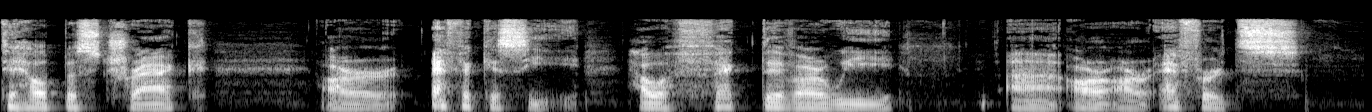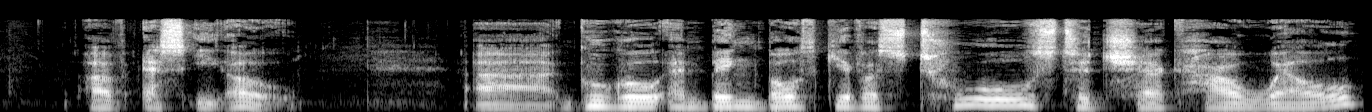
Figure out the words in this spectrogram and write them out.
to help us track our efficacy. How effective are we, uh, are our efforts of SEO? Uh, Google and Bing both give us tools to check how well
